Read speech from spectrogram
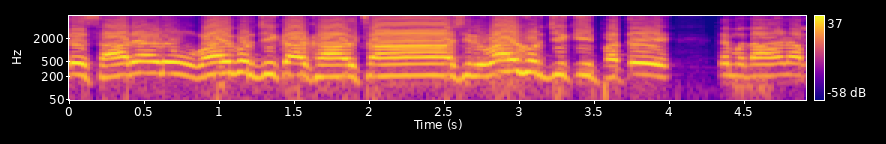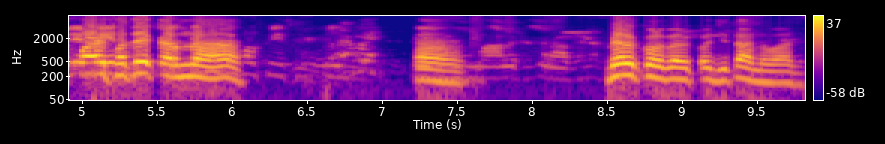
ਤੇ ਸਾਰਿਆਂ ਨੂੰ ਵਾਹਿਗੁਰੂ ਜੀ ਕਾ ਖਾਲਸਾ ਸ੍ਰੀ ਵਾਹਿਗੁਰੂ ਜੀ ਕੀ ਫਤਿਹ। ਤੇ ਮੈਦਾਨ ਆਪਾਂ ਇਹ ਫਤਿਹ ਕਰਨਾ। ਹਾਂ। ਬਿਲਕੁਲ ਬਿਲਕੁਲ ਜੀ ਧੰਨਵਾਦ।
